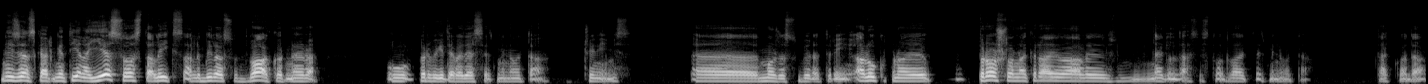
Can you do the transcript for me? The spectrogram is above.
Nizozemska Argentina jesu ostali x, ali bila su dva kornera u prvih 90 minuta, čini mi se. E, možda su bila tri, ali ukupno je prošlo na kraju, ali ne gleda se 120 minuta. Tako da,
